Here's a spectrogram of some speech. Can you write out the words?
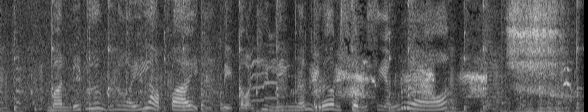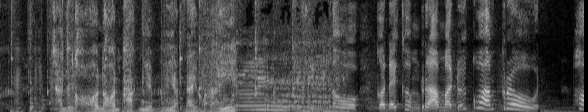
กพักมันได้เพิ่งพลอยหลับไป ในตอนที่ลิงนั้นเริ่มส่งเสียงร้อง ฉันขอนอนพักเงียบๆได้ไหม สิงโตก็ได้คำรามมาด้วยความโกรธ พอ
